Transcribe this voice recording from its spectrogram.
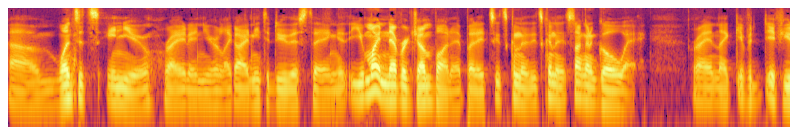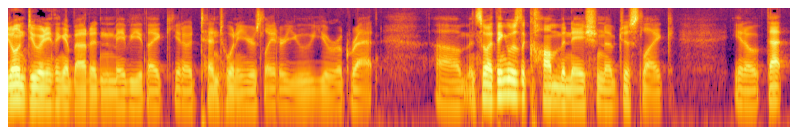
Um, once it's in you, right, and you're like, oh, I need to do this thing. You might never jump on it, but it's it's gonna it's gonna it's not gonna go away, right? And like if it, if you don't do anything about it, and maybe like you know 10, 20 years later, you you regret. Um, and so I think it was the combination of just like you know that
